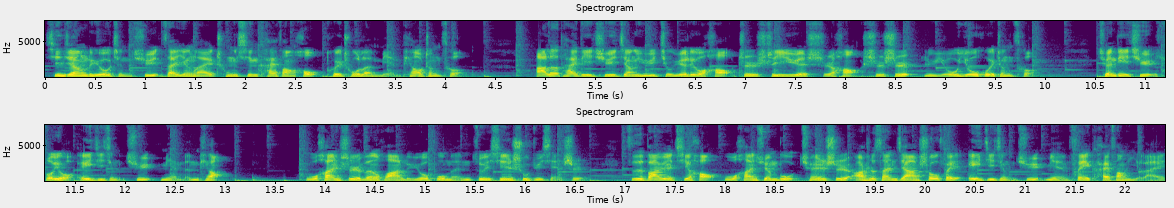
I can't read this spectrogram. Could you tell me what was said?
新疆旅游景区在迎来重新开放后，推出了免票政策。阿勒泰地区将于九月六号至十一月十号实施旅游优惠政策，全地区所有 A 级景区免门票。武汉市文化旅游部门最新数据显示。自八月七号，武汉宣布全市二十三家收费 A 级景区免费开放以来，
